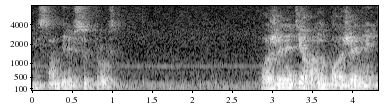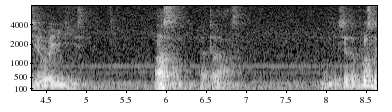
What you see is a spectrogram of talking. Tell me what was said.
На самом деле все просто. Положение тела, оно положение тела и есть. Асан – это асан. То есть это просто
